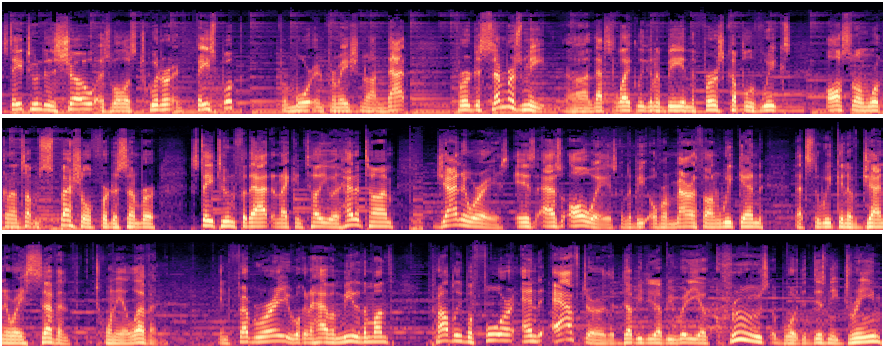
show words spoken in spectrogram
Stay tuned to the show as well as Twitter and Facebook for more information on that. For December's meet, uh, that's likely going to be in the first couple of weeks. Also, I'm working on something special for December. Stay tuned for that, and I can tell you ahead of time, January's is, as always, going to be over Marathon Weekend. That's the weekend of January 7th, 2011. In February, we're going to have a meet of the month probably before and after the WDW Radio cruise aboard the Disney Dream.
